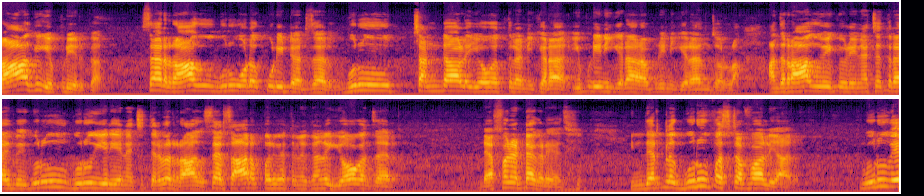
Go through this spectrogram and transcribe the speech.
ராகு எப்படி இருக்கார்? சார் ராகு குருவோட கூட்டிட்டார் சார். குரு சண்டால யோகத்தில் நிற்கிறார் இப்படி நிற்கிறார் அப்படி நிற்கிறார்னு சொல்லலாம். அந்த ராகு வைக்கக்கூடிய நட்சத்திராதிபதி குரு குரு ஏரிய நட்சத்திரம் ராகு. சார் சார பரிவர்த்தனை இருக்காங்க யோகம் சார். டெஃபினட்டாக கிடையாது. இந்த இடத்துல குரு ஃபர்ஸ்ட் ஆஃப் ஆல் யார்? குருவே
